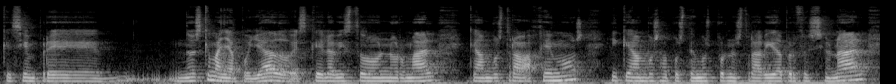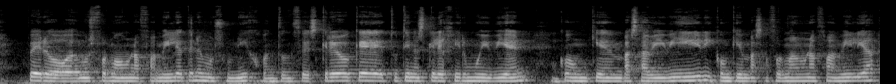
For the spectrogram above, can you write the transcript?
que siempre, no es que me haya apoyado, es que él ha visto normal que ambos trabajemos y que ambos apostemos por nuestra vida profesional pero hemos formado una familia, tenemos un hijo, entonces creo que tú tienes que elegir muy bien con quién vas a vivir y con quién vas a formar una familia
